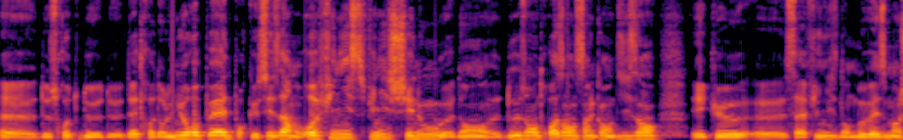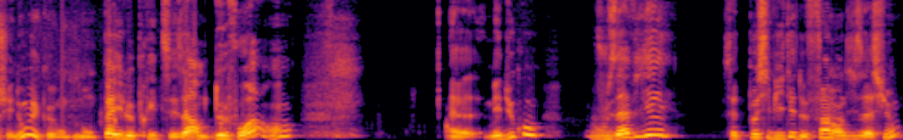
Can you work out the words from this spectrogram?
euh, d'être de dans l'Union Européenne pour que ces armes refinissent, finissent chez nous euh, dans 2 ans, 3 ans, 5 ans, 10 ans, et que ça finisse dans de mauvaises mains chez nous, et qu'on paye le prix de ces armes deux fois. Hein. mais du coup, vous aviez cette possibilité de finlandisation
